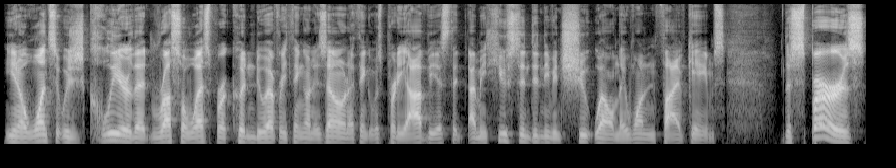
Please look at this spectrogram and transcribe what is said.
you know, once it was clear that Russell Westbrook couldn't do everything on his own, I think it was pretty obvious that I mean, Houston didn't even shoot well, and they won in five games. The Spurs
